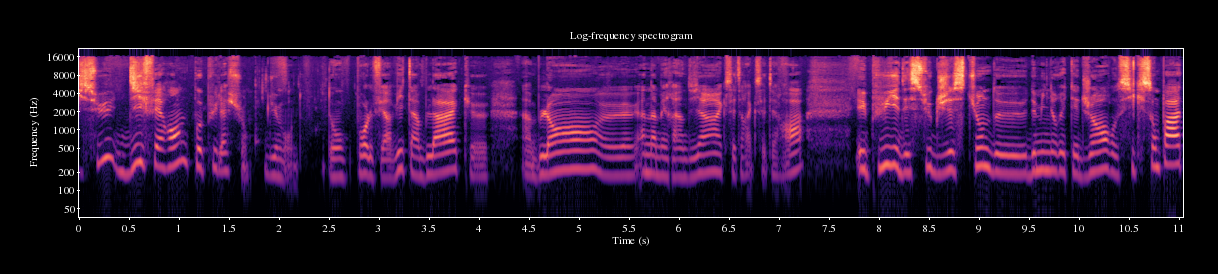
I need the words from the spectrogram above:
issus, différentes populations du monde. Donc, pour le faire vite, un black, un blanc, un amérindien, etc., etc. Et puis, il y a des suggestions de, de minorités de genre aussi qui sont pas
